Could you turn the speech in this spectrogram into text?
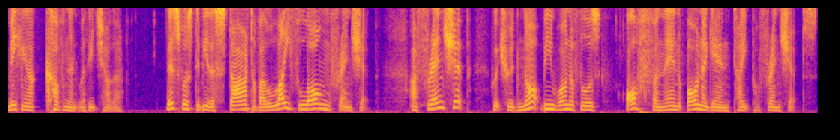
making a covenant with each other. This was to be the start of a lifelong friendship, a friendship which would not be one of those off and then on again type of friendships.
